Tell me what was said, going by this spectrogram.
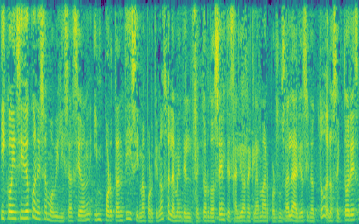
y coincidió con esa movilización importantísima porque no solamente el sector docente salió a reclamar por su salario, sino todos los sectores,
